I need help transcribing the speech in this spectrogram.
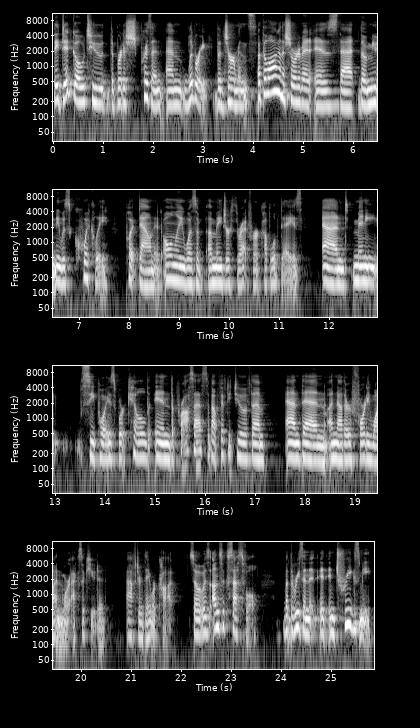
they did go to the British prison and liberate the Germans. But the long and the short of it is that the mutiny was quickly put down. It only was a, a major threat for a couple of days. And many sepoys were killed in the process, about 52 of them. And then another 41 were executed after they were caught. So it was unsuccessful. But the reason it, it intrigues me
